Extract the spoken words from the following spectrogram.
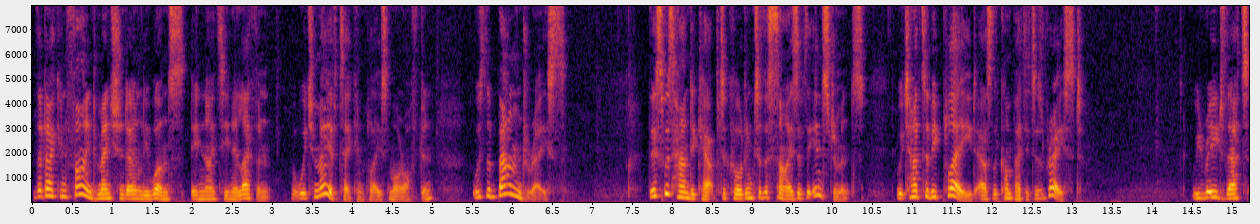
that I can find mentioned only once in 1911, but which may have taken place more often, was the band race. This was handicapped according to the size of the instruments, which had to be played as the competitors raced. We read that,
